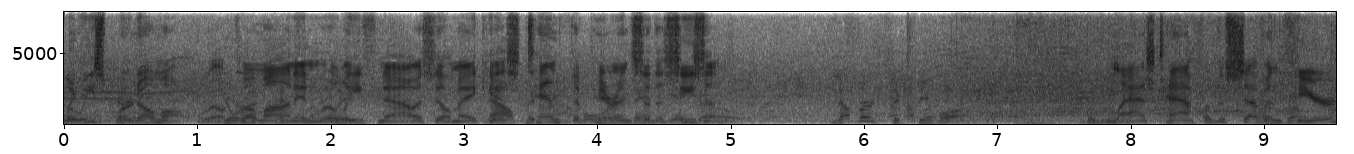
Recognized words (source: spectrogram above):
Luis Perdomo will come on in relief now as he'll make his 10th appearance of the season. Number 61. Luis Last half of the seventh here.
